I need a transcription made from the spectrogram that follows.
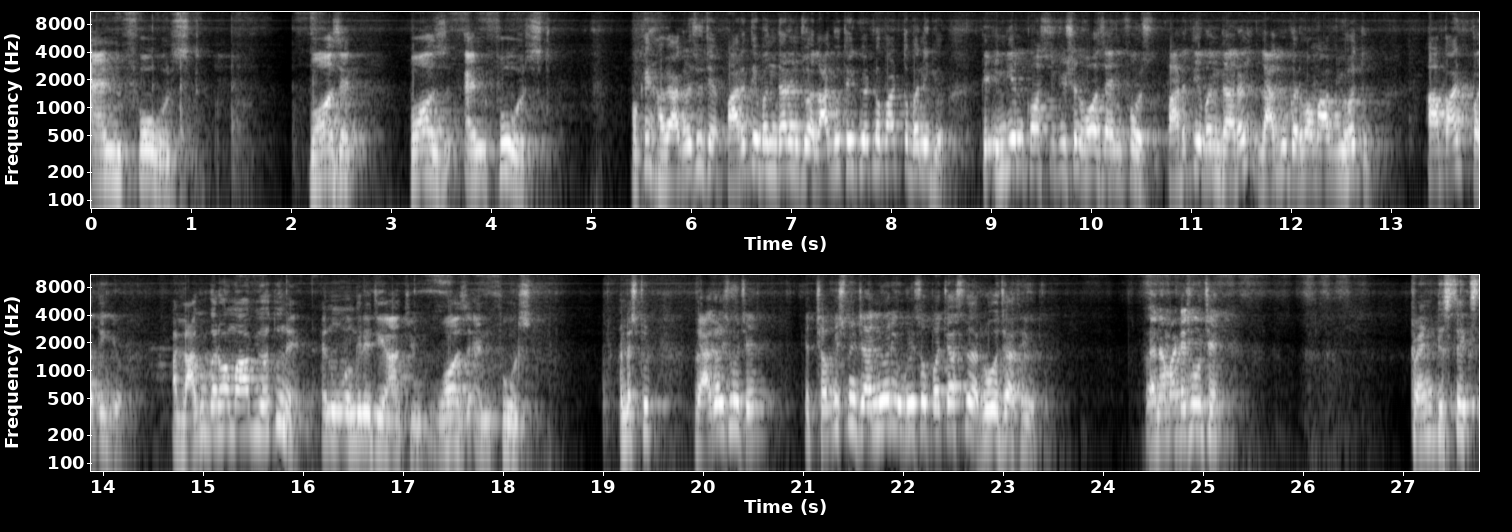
enforced was an was enforced okay હવે આગળ શું છે? ભારતીય બંધારણ જો લાગુ થઈ ગયું એટલો પાર્ટ તો બની ગયો. કે ઇન્ડિયન કોન્સ્ટિટ્યુશન વોઝ એન્ફોર્સ્ડ ભારતીય બંધારણ લાગુ કરવામાં આવ્યું હતું. આ પાર્ટ પતી ગયો. આ લાગુ કરવામાં આવ્યું હતું ને, એનું અંગ્રેજી આ થયું. વોઝ એન્ફોર્સ્ડ અન્ડરસ્ટુડ હવે આગળ શું છે? કે છવ્વીસમી જાન્યુઆરી ઓગણીસો પચાસના રોજ આ થયું હતું. તો એના માટે શું છે? Twenty six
